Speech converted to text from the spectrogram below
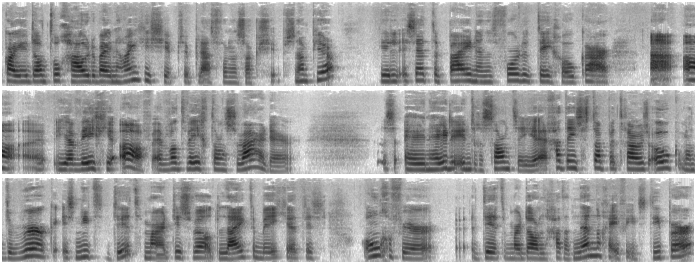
kan je dan toch houden bij een handje chips in plaats van een zak chips? Snap je? Je zet de pijn en het voordeel tegen elkaar. Ah, ah, ja, weeg je af. En wat weegt dan zwaarder? Een hele interessante. Je gaat deze stappen trouwens ook, want de work is niet dit, maar het is wel, het lijkt een beetje, het is ongeveer dit, maar dan gaat het net nog even iets dieper.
